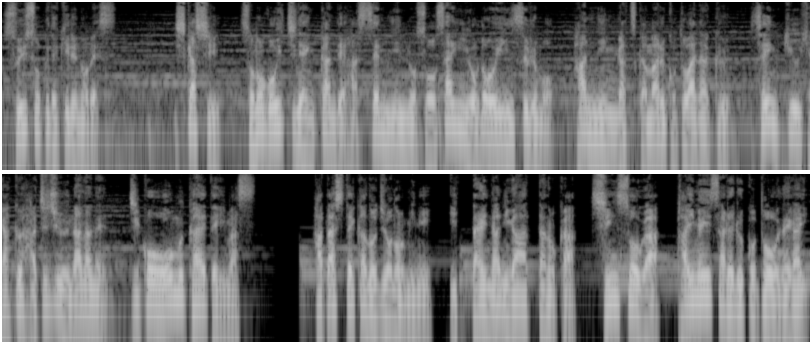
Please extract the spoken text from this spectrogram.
推測できるのです。しかし、その後1年間で8000人の捜査員を動員するも、犯人が捕まることはなく、1987年、時効を迎えています。果たして彼女の身に一体何があったのか、真相が解明されることを願い、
